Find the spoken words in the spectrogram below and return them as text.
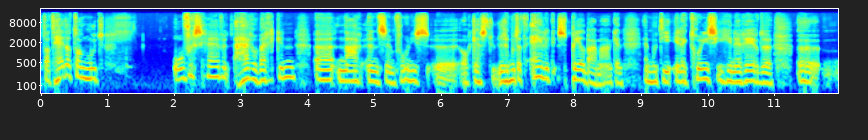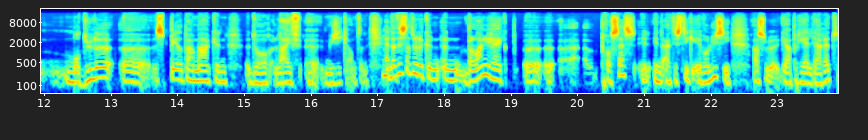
dat hij dat dan moet overschrijven, herwerken uh, naar een symfonisch uh, orkest. Dus hij moet dat eigenlijk speelbaar maken. Hij moet die elektronisch gegenereerde uh, module speelbaar maken door live muzikanten. Mm. En dat is natuurlijk een, een belangrijk proces in, in, de artistieke evolutie. Als we Gabriel Jaret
